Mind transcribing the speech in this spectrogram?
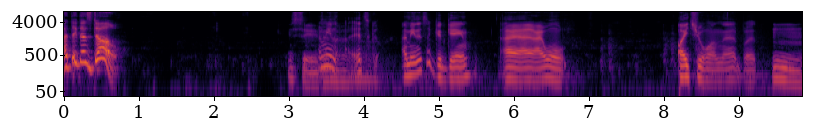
I think that's dope. Let me see. I mean, it's. I mean, it's a good game. I I, I won't fight you on that, but Hmm.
